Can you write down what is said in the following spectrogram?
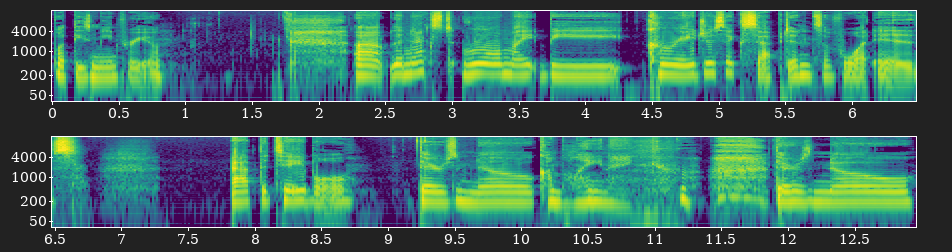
what these mean for you. Uh, the next rule might be courageous acceptance of what is. At the table, there's no complaining. there's no,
